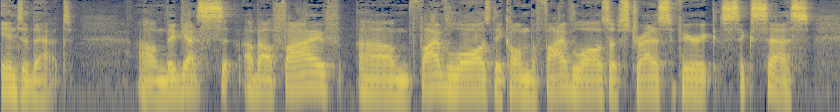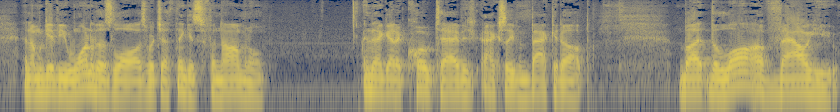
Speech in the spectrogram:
into that. Um, they've got about five um, five laws. They call them the five laws of stratospheric success, and I'm gonna give you one of those laws, which I think is phenomenal. And I got a quote to actually even back it up. But the law of value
